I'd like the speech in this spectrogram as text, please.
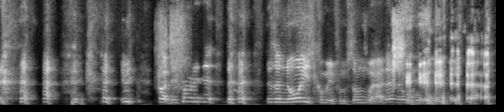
God, there's, somebody, there's a noise coming from somewhere. I don't know what it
